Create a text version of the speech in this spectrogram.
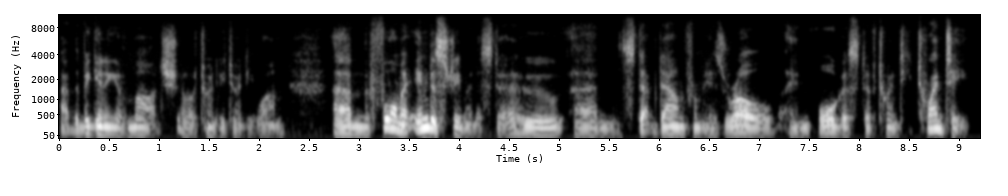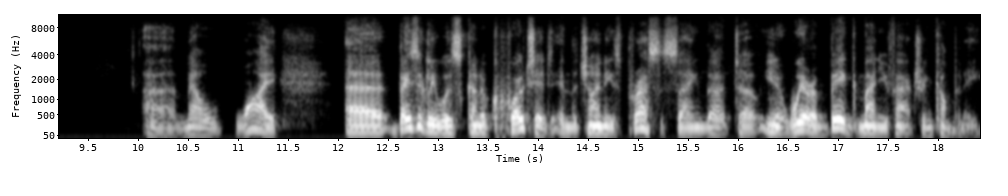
at the beginning of march of 2021 um, the former industry minister who um, stepped down from his role in august of 2020 uh, Miao Wei uh, basically was kind of quoted in the Chinese press as saying that uh, you know we're a big manufacturing company,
